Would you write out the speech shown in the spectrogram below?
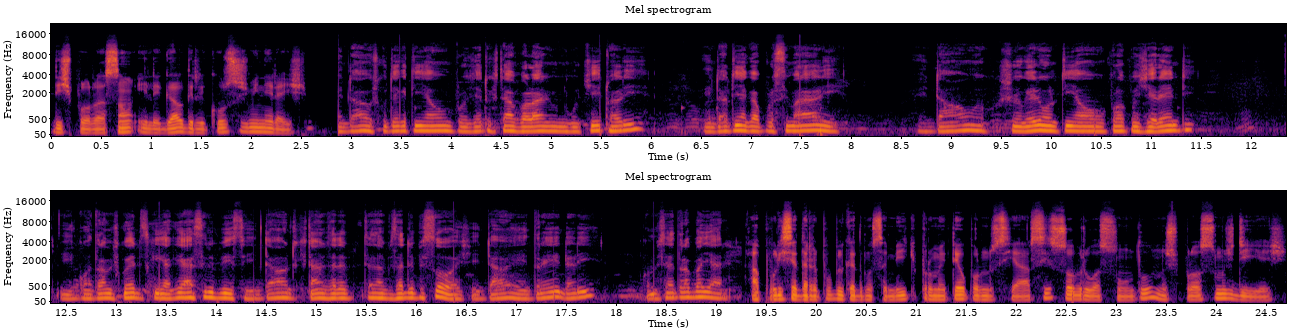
de exploração ilegal de recursos minerais. Então, eu escutei que tinha um projeto que estava lá no Tito ali, então tinha que aproximar ali. Então, cheguei onde tinha o próprio gerente, e encontramos com eles que aqui há serviço, então estamos a precisar de pessoas. Então entrei dali, comecei a trabalhar. A Polícia da República de Moçambique prometeu pronunciar-se sobre o assunto nos próximos dias.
